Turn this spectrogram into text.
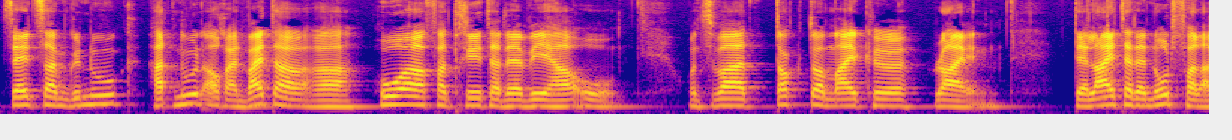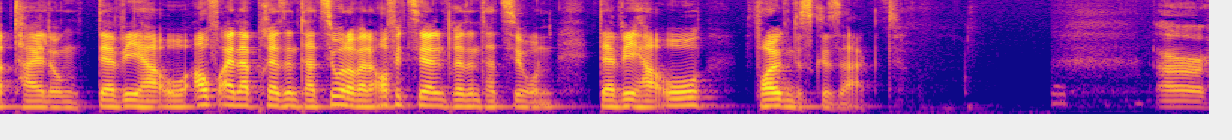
seltsam genug, hat nun auch ein weiterer hoher Vertreter der WHO, und zwar Dr. Michael Ryan, der Leiter der Notfallabteilung der WHO, auf einer Präsentation, auf einer offiziellen Präsentation der WHO Folgendes gesagt. Our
